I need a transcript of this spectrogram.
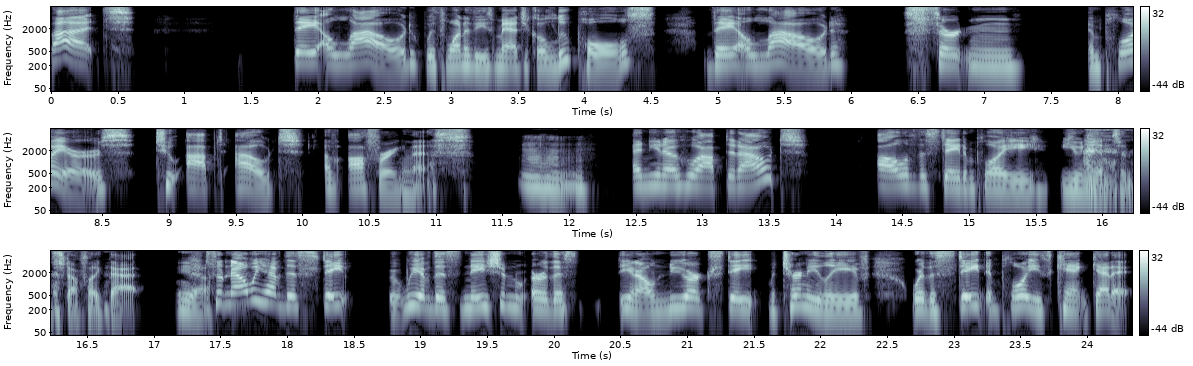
But they allowed, with one of these magical loopholes, they allowed certain employers to opt out of offering this. Mm-hmm. And you know who opted out? All of the state employee unions and stuff like that. Yeah. So now we have this state, we have this nation or this, you know, New York state maternity leave where the state employees can't get it.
